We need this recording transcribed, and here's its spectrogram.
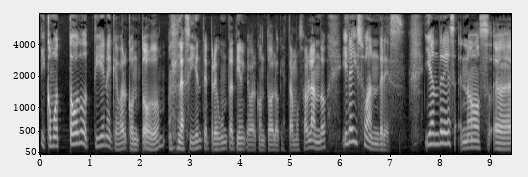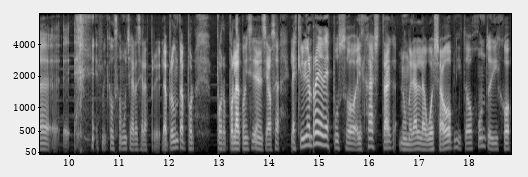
Y como todo tiene que ver con todo, la siguiente pregunta tiene que ver con todo lo que estamos hablando y la hizo Andrés. Y Andrés nos... Eh, me causa mucha gracia la, pregunta por, por, la coincidencia. O sea, la escribió en redes, puso el hashtag numeral la huella ovni todo junto y dijo,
